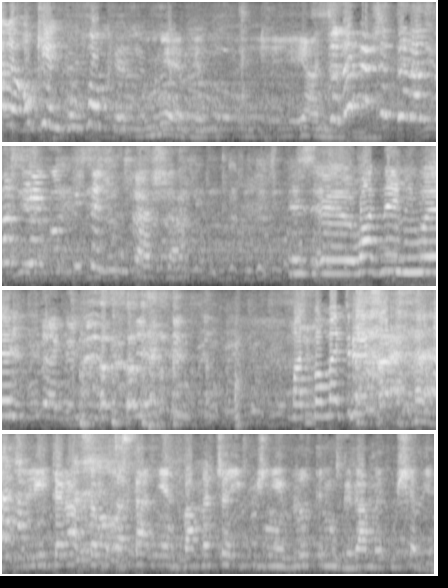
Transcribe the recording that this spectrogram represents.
Ale okienko, hopie. Nie wiem. Ja To nie. najpierw się teraz właśnie jak odpisać Łukasza. Jest e, ładny, miły, Tak, oczywiście. Dwa metry. Czyli teraz są ostatnie dwa mecze i później w lutym gramy u siebie.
